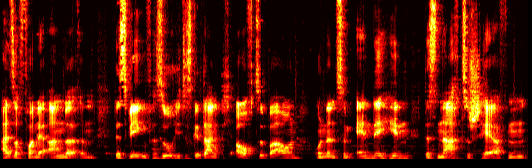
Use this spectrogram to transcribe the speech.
als auch von der anderen. Deswegen versuche ich das gedanklich aufzubauen und dann zum Ende hin das nachzuschärfen,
